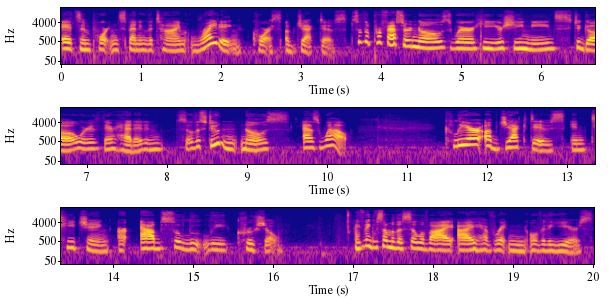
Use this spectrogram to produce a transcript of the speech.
It's important spending the time writing course objectives so the professor knows where he or she needs to go, where they're headed, and so the student knows as well. Clear objectives in teaching are absolutely crucial. I think of some of the syllabi I have written over the years.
